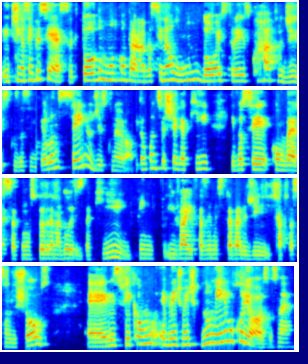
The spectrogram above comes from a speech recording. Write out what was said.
E tinha sempre esse extra, que todo mundo comprava, se não um, dois, três, quatro discos, assim. Eu lancei meu disco na Europa. Então, quando você chega aqui e você conversa com os programadores daqui, enfim, e vai fazendo esse trabalho de captação de shows, é, eles ficam, evidentemente, no mínimo curiosos, né?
